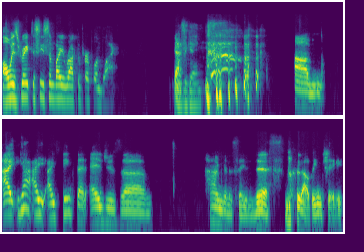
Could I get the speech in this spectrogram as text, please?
always great to see somebody rock the purple and black. Yes. Once again. um, I yeah, I I think that Edge is um, how I'm gonna say this without being shady.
